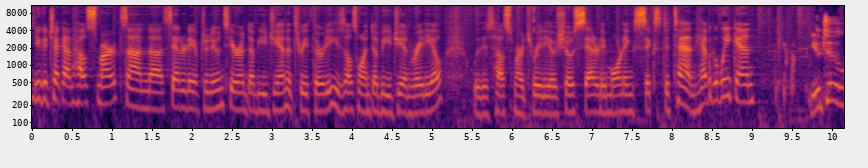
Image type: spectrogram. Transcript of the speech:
You can check out House Smarts on uh, Saturday afternoons here on WGN at 3:30. He's also on WGN Radio with his House Smarts radio show Saturday morning 6 to 10. Have a good weekend. you too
